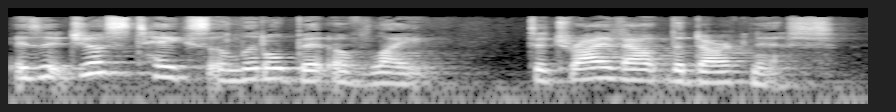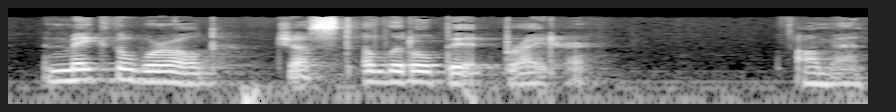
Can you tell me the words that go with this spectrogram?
is it just takes a little bit of light to drive out the darkness and make the world just a little bit brighter. Amen.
